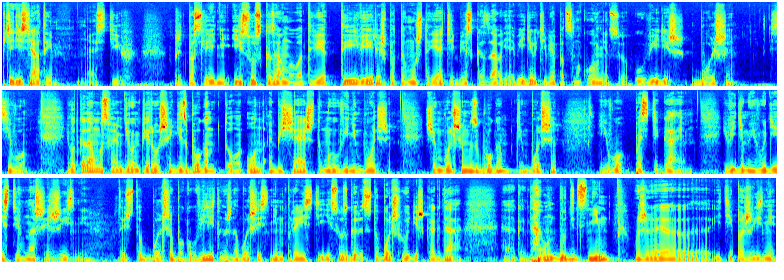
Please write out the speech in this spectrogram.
50 Э, стих, предпоследний. Иисус сказал ему в ответ, «Ты веришь, потому что я тебе сказал, я видел тебя под смоковницу, увидишь больше всего». И вот когда мы с вами делаем первые шаги с Богом, то Он обещает, что мы увидим больше. Чем больше мы с Богом, тем больше Его постигаем и видим Его действия в нашей жизни. То есть, чтобы больше Бога увидеть, нужно больше с Ним провести. Иисус говорит, что больше увидишь, когда? Э, когда Он будет с Ним уже э, идти по жизни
